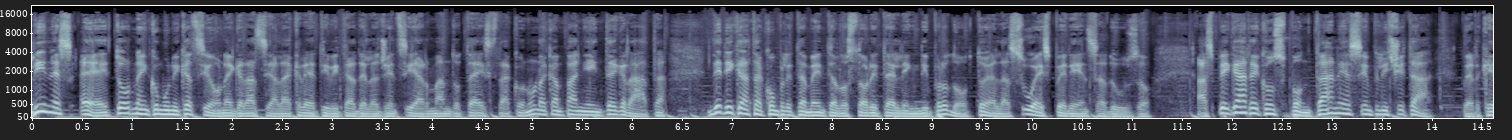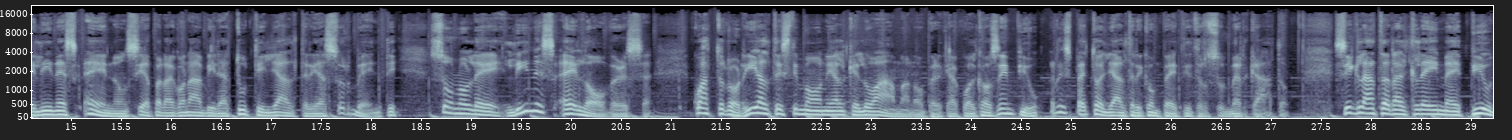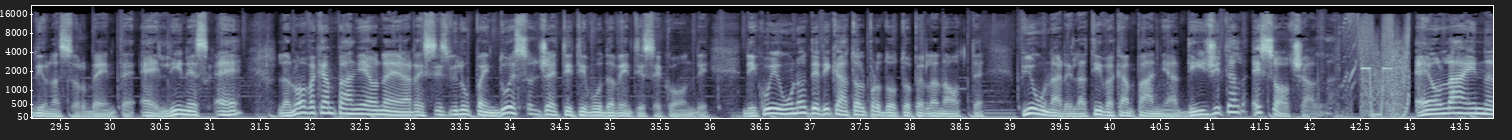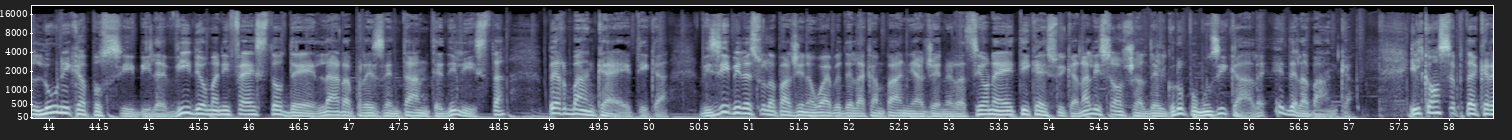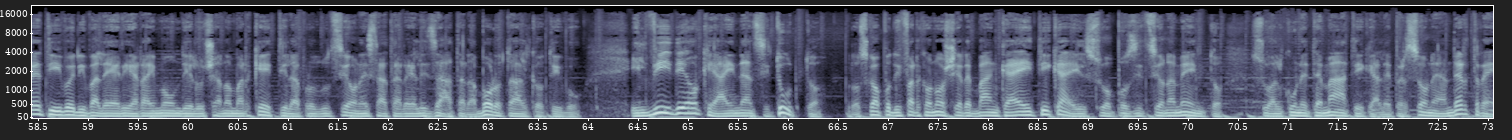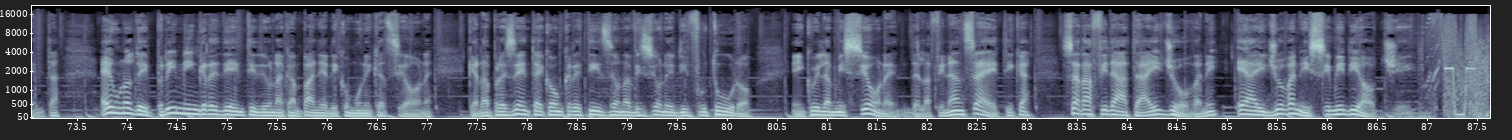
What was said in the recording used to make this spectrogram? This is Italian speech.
L'Ines E torna in comunicazione grazie alla creatività dell'agenzia Armando Testa con una campagna integrata dedicata completamente allo storytelling di prodotto e alla sua esperienza d'uso. A spiegare con spontanea semplicità perché l'Ines E non sia paragonabile a tutti gli altri assorbenti sono le Lines E Lovers, quattro real testimonial che lo amano perché ha qualcosa in più rispetto agli altri competitor sul mercato. Siglata dal claim è più di un assorbente assorbente è l'Ines E, la nuova campagna on air e si sviluppa in due soggetti TV da 20 secondi, di cui uno dedicato al prodotto per la notte, più una relativa campagna digital e social. È online l'unica possibile video manifesto della rappresentante di lista per Banca Etica, visibile sulla pagina web della campagna Generazione Etica e sui canali social del gruppo musicale e della banca. Il concept creativo è di Valeria Raimondi e Luciano Marchetti, la produzione è stata realizzata da Borotalco TV. Il video, che ha innanzitutto lo scopo di far conoscere Banca Etica e il suo posizionamento su alcune tematiche alle persone under 30 è uno dei primi ingredienti di una campagna di comunicazione che rappresenta e concretizza una visione di futuro in cui la missione della finanza etica sarà affidata ai giovani e ai giovanissimi di oggi.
